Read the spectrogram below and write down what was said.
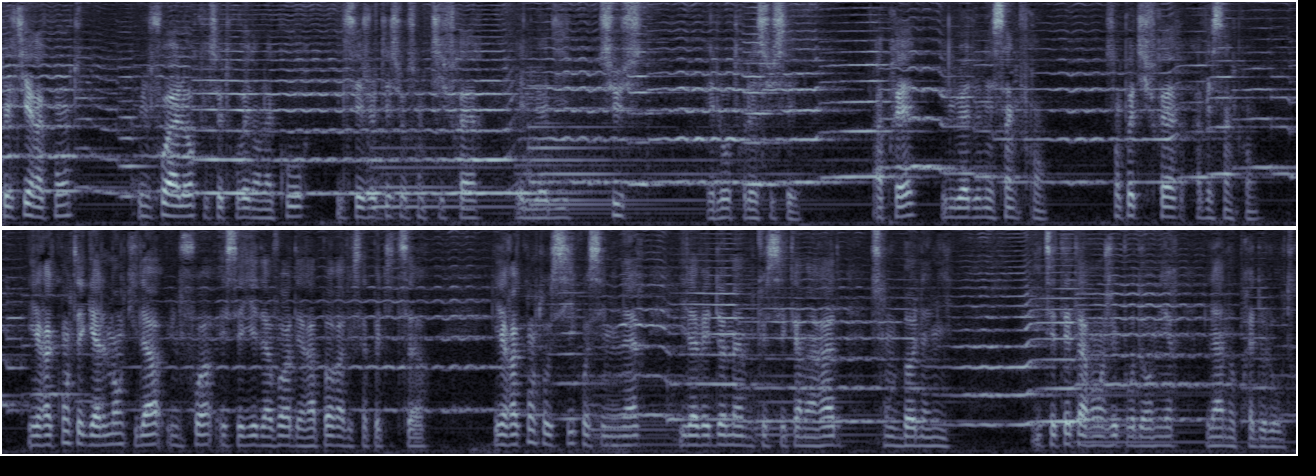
Pelletier raconte Une fois alors qu'il se trouvait dans la cour, il s'est jeté sur son petit frère et lui a dit Suce et l'autre l'a sucé. Après, il lui a donné cinq francs. Son petit frère avait cinq ans. Il raconte également qu'il a, une fois, essayé d'avoir des rapports avec sa petite sœur. Il raconte aussi qu'au séminaire, il avait de même que ses camarades son bon ami. Ils s'étaient arrangés pour dormir l'un auprès de l'autre.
